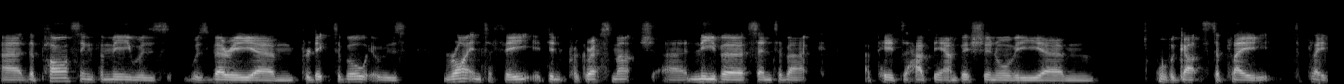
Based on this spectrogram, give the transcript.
Uh, the passing for me was was very um, predictable. It was right into feet. It didn't progress much. Uh, neither centre back appeared to have the ambition or the um, or the guts to play to play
